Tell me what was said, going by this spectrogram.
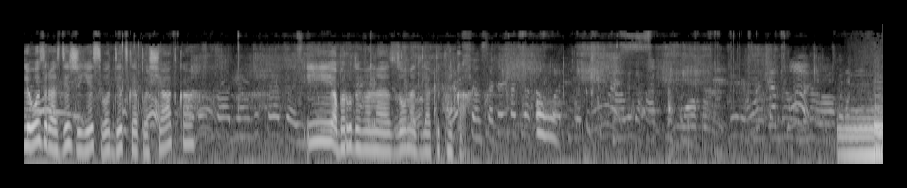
Возле озера здесь же есть вот детская площадка и оборудованная зона для пикника. Thank.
